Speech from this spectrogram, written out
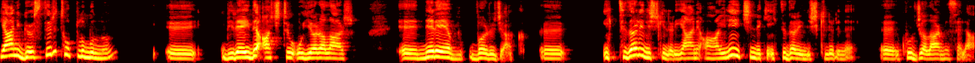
Yani gösteri toplumunun e, bireyde açtığı o yaralar e, nereye varacak? E, iktidar ilişkileri yani aile içindeki iktidar ilişkilerini e, kurcalar mesela.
